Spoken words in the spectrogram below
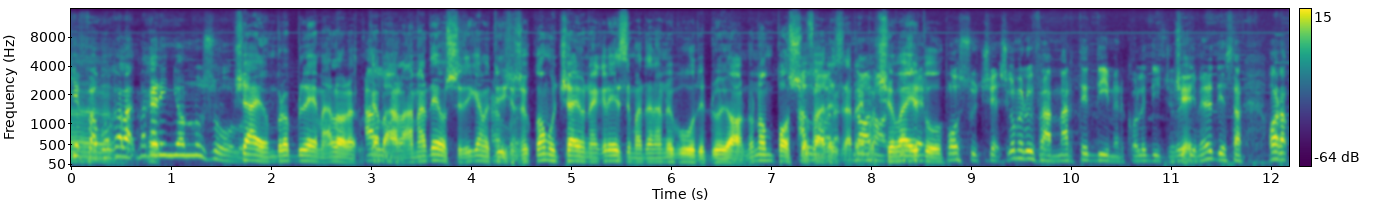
che fa? Calare? Magari Eh. gnonno solo. C'hai un problema, allora, Allora. capà, Amadeus ti chiama e ti dice Allora. siccome c'hai una cresima della nipote due anni, non posso Allora, fare Sanremo, no, no, ci vai tu. Può succedere, siccome lui fa martedì, mercoledì, giovedì, venerdì e sabato. Ora,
